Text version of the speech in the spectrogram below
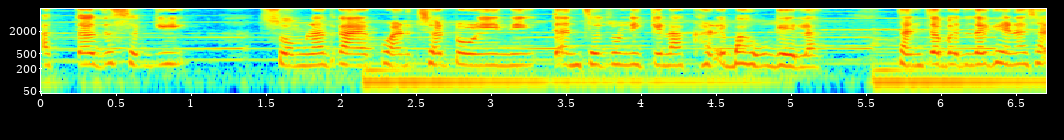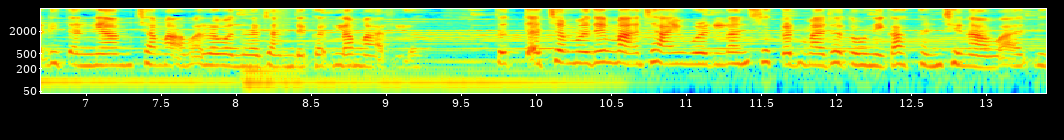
आत्ता जसं की सोमनाथ गायकवाडच्या टोळीने त्यांचा जो निखिल आखाडे भाऊ गेला त्यांचा बदला घेण्यासाठी त्यांनी आमच्या मामाला वनराज चांदेकरला मारलं. तर त्याच्यामध्ये माझ्या आई वडिलांसकट माझ्या दोन्ही काकांची नावं आली.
